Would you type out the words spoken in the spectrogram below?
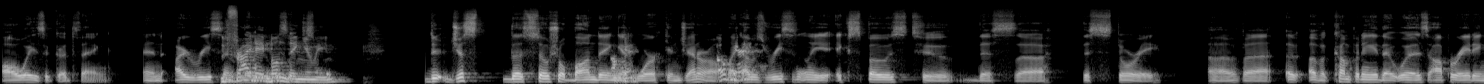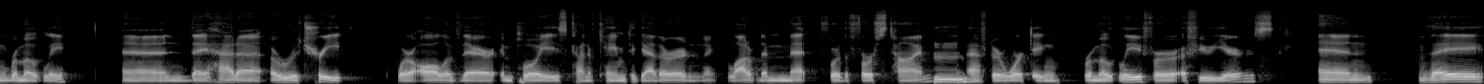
always a good thing. And I The recently Friday bonding, you mean? D- just the social bonding Okay. at work in general. Like I was recently exposed to this uh, this story of uh, of a company that was operating remotely, and they had a, a retreat where all of their employees kind of came together, and a lot of them met for the first time Mm, after working remotely for a few years. And they,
